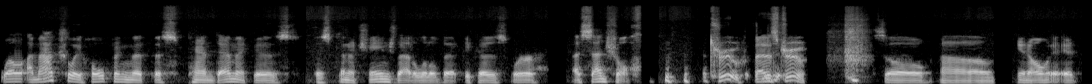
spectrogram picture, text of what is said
Well, I'm actually hoping that this pandemic is is going to change that a little bit because we're essential. true, that is true. So, uh, you know, it,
